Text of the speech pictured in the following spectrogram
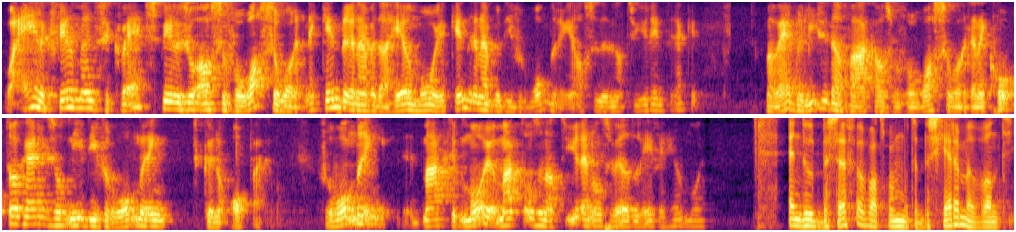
wat eigenlijk veel mensen kwijtspelen zoals ze volwassen worden. Kinderen hebben dat heel mooi. Kinderen hebben die verwondering als ze de natuur intrekken. Maar wij verliezen dat vaak als we volwassen worden. En ik hoop toch ergens opnieuw die verwondering te kunnen opwekken. Verwondering, het maakt het mooi, het maakt onze natuur en ons wilde leven heel mooi. En doet beseffen wat we moeten beschermen. Want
